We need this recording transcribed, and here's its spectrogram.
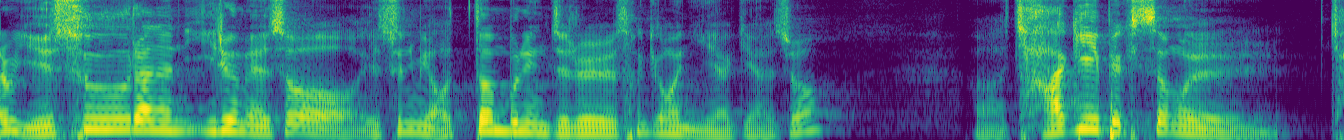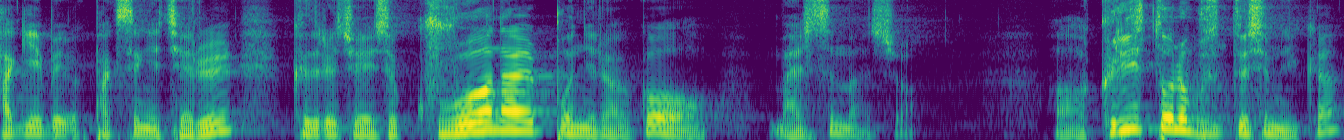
여러분 예수라는 이름에서 예수님이 어떤 분인지를 성경은 이야기하죠. 어, 자기 백성을 자기 백성의 죄를 그들의 죄에서 구원할 뿐이라고 말씀하죠. 어, 그리스도는 무슨 뜻입니까?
